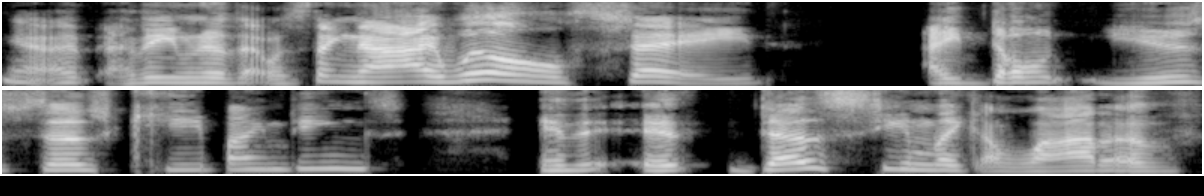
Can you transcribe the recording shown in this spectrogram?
yeah, I, I didn't even know that was thing. Now I will say, I don't use those key bindings, and it, it does seem like a lot of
